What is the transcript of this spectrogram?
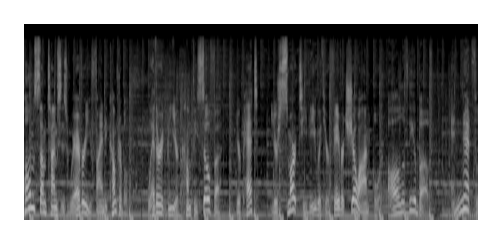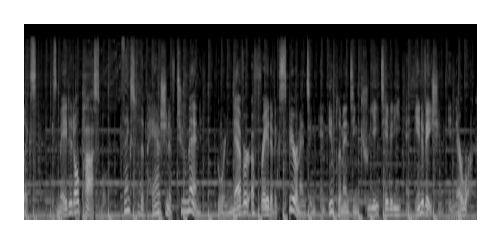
Home sometimes is wherever you find it comfortable, whether it be your comfy sofa, your pet, your smart TV with your favorite show on, or all of the above. And Netflix has made it all possible thanks to the passion of two men who were never afraid of experimenting and implementing creativity and innovation in their work.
